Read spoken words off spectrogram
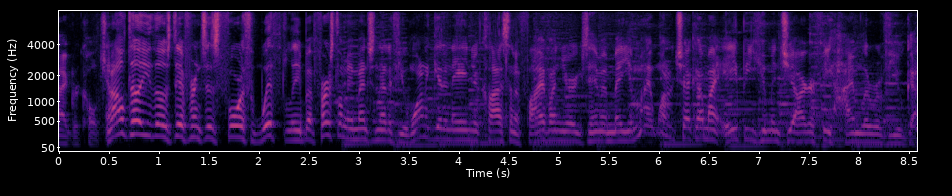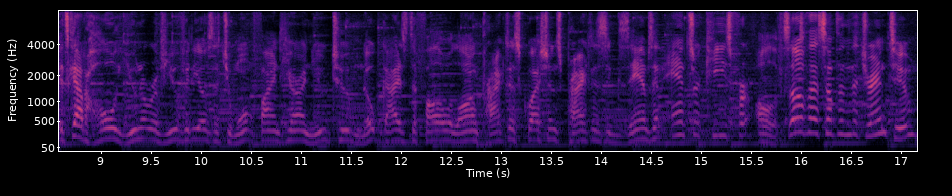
agriculture. And I'll tell you those differences forthwithly, but first let me mention that if you want to get an A in your class and a 5 on your exam in May, you might want to check out my AP Human Geography Heimler Review Guide. It's got whole unit review videos that you won't find here on YouTube, note guides to follow along, practice questions, practice exams, and answer keys for all of it. So if that's something that you're into,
